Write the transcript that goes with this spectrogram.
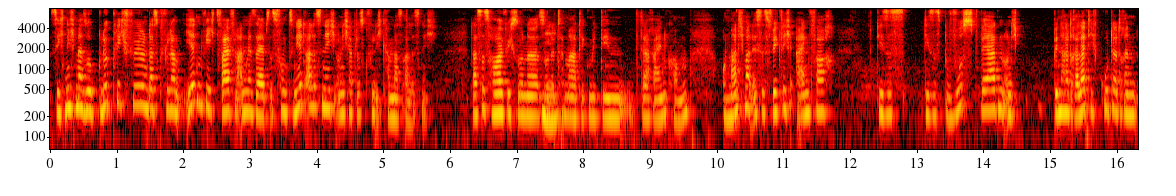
sich nicht mehr so glücklich fühlen, das Gefühl haben, irgendwie ich zweifle an mir selbst, es funktioniert alles nicht und ich habe das Gefühl, ich kann das alles nicht. Das ist häufig so eine, so eine mhm. Thematik, mit denen die da reinkommen. Und manchmal ist es wirklich einfach dieses, dieses Bewusstwerden und ich bin halt relativ gut darin,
